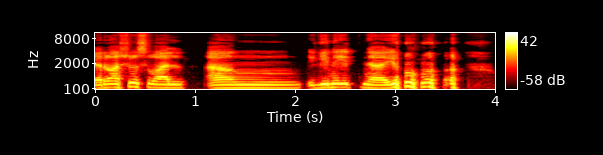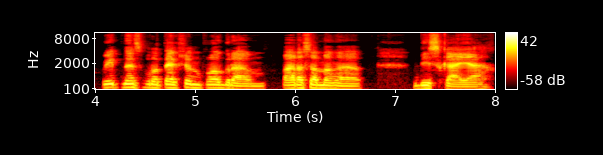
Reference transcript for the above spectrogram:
Pero as usual, ang iginiit niya yung Witness Protection Program para sa mga diskaya.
